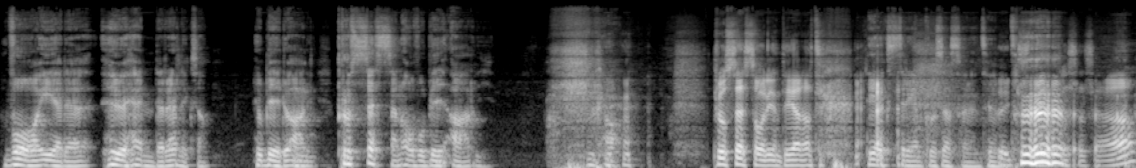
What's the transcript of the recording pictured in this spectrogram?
vad är det, hur händer det liksom? Hur blir du arg? Mm. Processen av att bli arg. Ja, Processorienterat. det är extrem processorienterat. Exakt, process, ja.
